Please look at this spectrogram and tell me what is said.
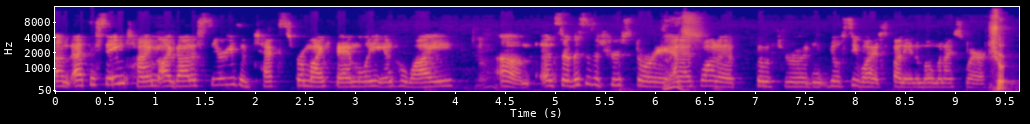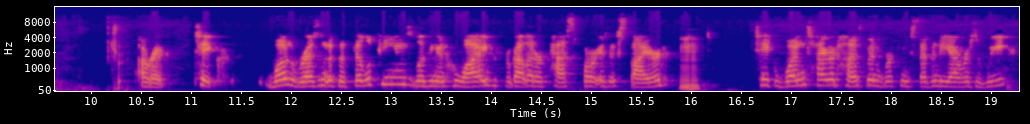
um, at the same time, I got a series of texts from my family in Hawaii. Um, and so this is a true story, and I just want to go through it, and you'll see why it's funny in a moment, I swear. Sure. Sure. All right. Take one resident of the Philippines living in Hawaii who forgot that her passport is expired. Mhm. Take one tired husband working 70 hours a week.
